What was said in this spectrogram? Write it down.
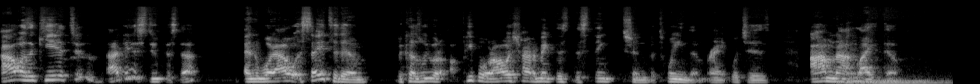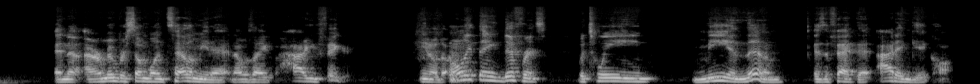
I was a kid too. I did stupid stuff. And what I would say to them, because we would people would always try to make this distinction between them, right? Which is I'm not mm. like them. And I remember someone telling me that, and I was like, "How do you figure?" You know, the only thing difference between me and them is the fact that I didn't get caught.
